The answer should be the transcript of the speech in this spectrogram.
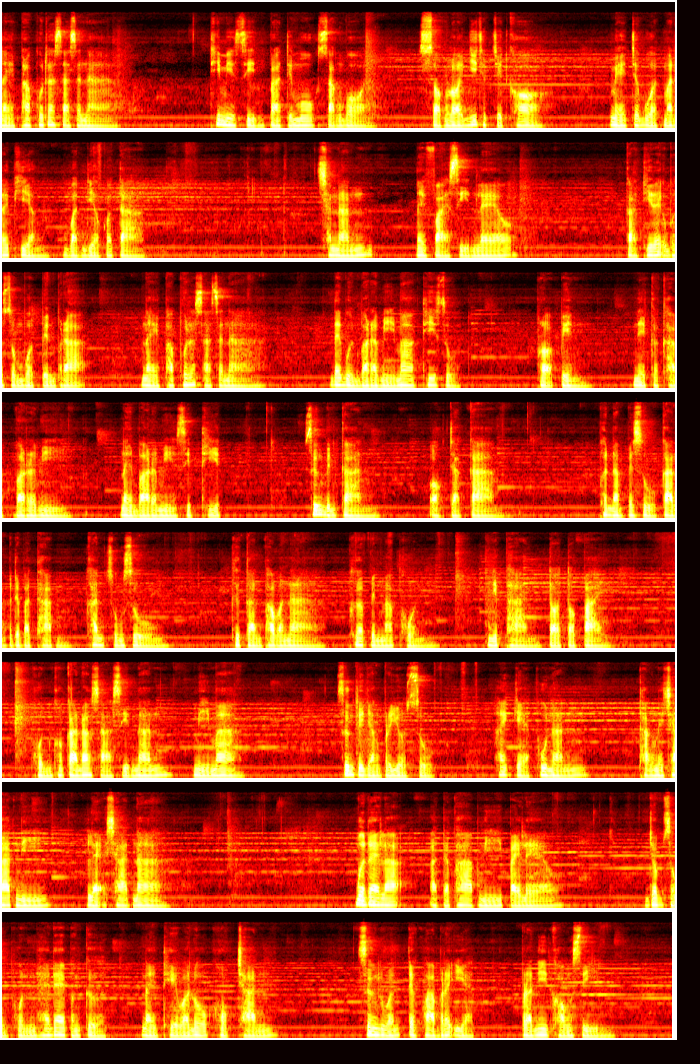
ในพระพุทธศาสนา ที่มีศีลปาติโมกสังวร 227 ข้อ แม้จะบวชมาได้เพียงวันเดียวก็ตาม ฉะนั้นในฝ่ายศีลแล้วการที่ได้อุปสมบทเป็นพระในพระพุทธศาสนา ได้บุญบารมีมากที่สุด เพราะเป็นเนกขับบารมี ในบารมีสิบทิศ ซึ่งเป็นการออกจากกาม เพื่อนำไปสู่การปฏิบัติธรรมขั้นสูงสูง คือการภาวนาเพื่อเป็นมรรคผล นิพพานต่อต่อไป ผลของการรักษาศีลนั้นมีมาก ซึ่งจะยังประโยชน์สุข ให้แก่ผู้นั้น ทั้งในชาตินี้และชาติหน้า เมื่อได้ละอัตภาพนี้ไปแล้ว ย่อมส่งผลให้ได้บังเกิดในเทวโลกหกชั้น ซึ่งล้วนแต่ความละเอียดประณีตของศีล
